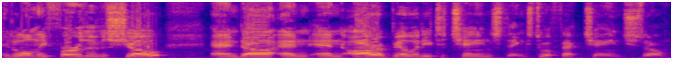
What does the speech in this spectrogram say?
it'll only further the show and uh, and and our ability to change things to affect change. So.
